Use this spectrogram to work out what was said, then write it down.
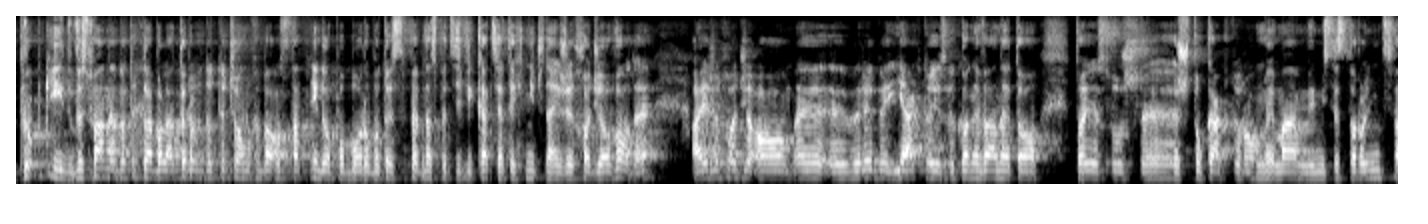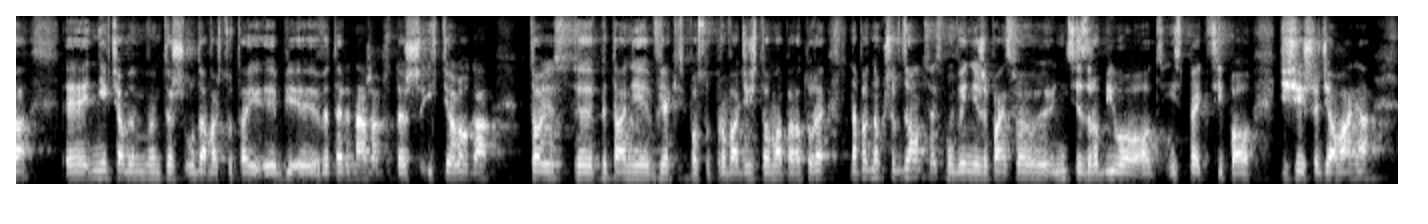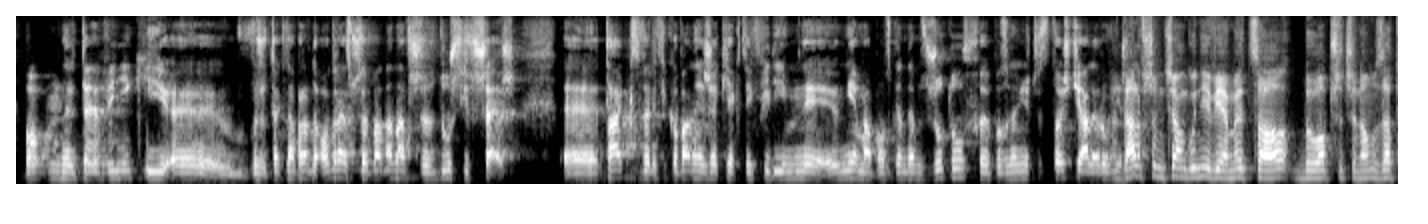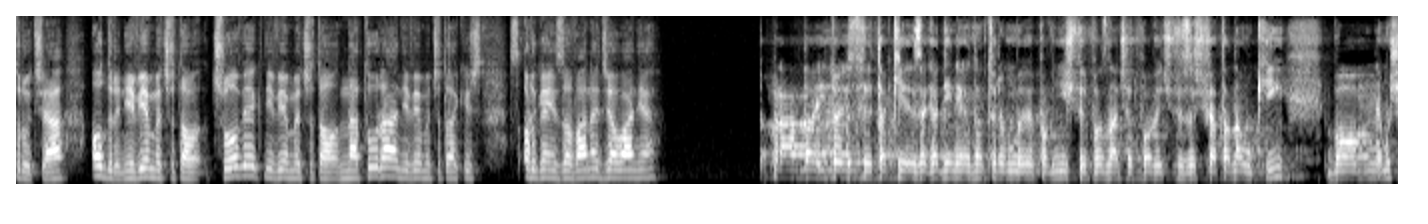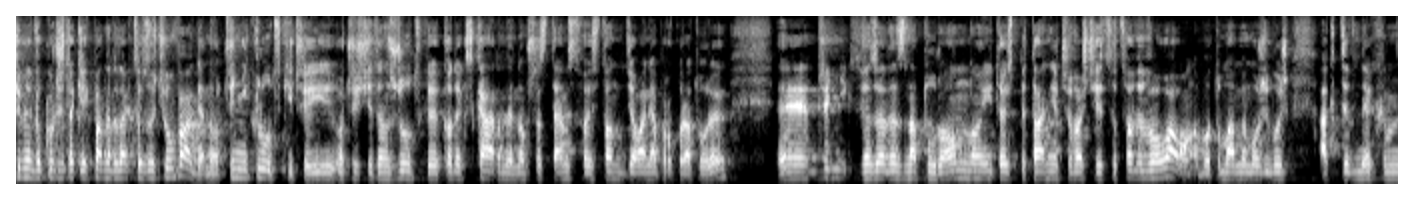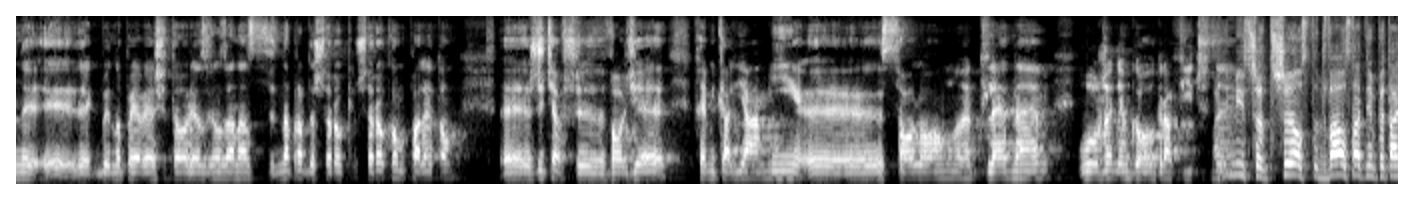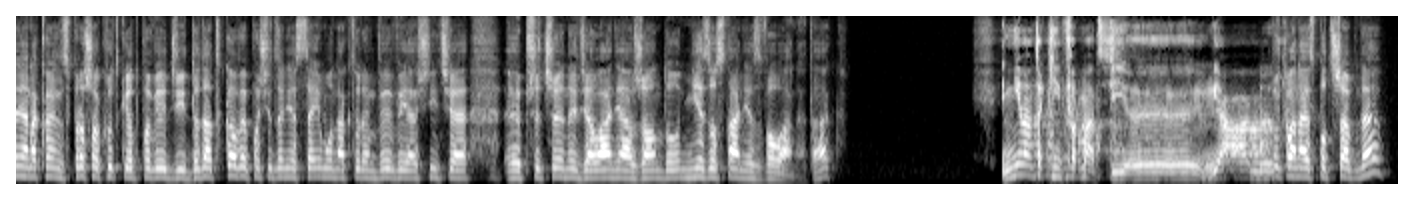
Próbki wysłane do tych laboratoriów dotyczą chyba ostatniego poboru, bo to jest pewna specyfikacja techniczna, jeżeli chodzi o wodę, a jeżeli chodzi o ryby i jak to jest wykonywane, to, to jest już sztuka, którą my mamy Ministerstwo Rolnictwa. Nie chciałbym też udawać tutaj weterynarza czy też ichtiologa, to jest pytanie, w jaki sposób prowadzić tą aparaturę. Na pewno krzywdzące jest mówienie, że państwo nic nie zrobiło od inspekcji po dzisiejsze działania, bo te wyniki, tak naprawdę Odra jest przebadana wzdłuż i wszerz e, tak zweryfikowanej rzeki, jak w tej chwili nie ma pod względem zrzutów, pod względem nieczystości, ale również... W dalszym ciągu nie wiemy, co było przyczyną zatrucia Odry. Nie wiemy, czy to człowiek, nie wiemy, czy to natura, nie wiemy, czy to jakieś zorganizowane działanie. To prawda i to jest takie zagadnienie, na które powinniśmy poznać odpowiedź ze świata nauki, bo musimy wykluczyć, tak jak pan redaktor zwrócił uwagę, no, czynnik ludzki, czyli oczywiście ten zrzut, kodeks karny, no, przestępstwo i stąd działania prokuratury, e, czynnik związany z naturą, no i to jest pytanie, czy właściwie co, co wywołało, no bo tu mamy możliwość aktywnych, e, jakby no pojawia się teoria związana z naprawdę szerok, szeroką paletą E, życia w wodzie, chemikaliami, e, solą, tlenem, ułożeniem geograficznym. Panie ministrze, trzy, dwa ostatnie pytania na koniec. Proszę o krótkie odpowiedzi. Dodatkowe posiedzenie Sejmu, na którym wy wyjaśnicie e, przyczyny działania rządu, nie zostanie zwołane, tak? Nie mam takiej informacji. Ja... To pana jest potrzebne?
